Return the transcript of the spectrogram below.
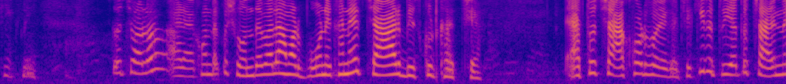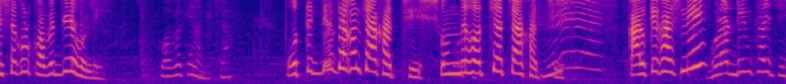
ঠিক নেই। তো চলো আর এখন দেখো সন্ধেবেলা আমার বোন এখানে চা আর বিস্কুট খাচ্ছে। এত চা খড় হয়ে গেছে। কি রে তুই এত চায়ের নেশাখোর কবে দিয়ে হলি? কবে খেলাম চা? প্রত্যেক দিন তো এখন চা খাচ্ছিস। সন্ধে হচ্ছে আর চা খাচ্ছিস। কালকে খাসনি? ঘোড়ার ডিম খাইছি।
